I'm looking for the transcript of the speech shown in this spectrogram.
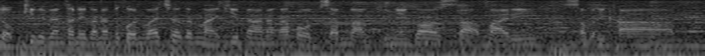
จบคลิปไปเพียงเท่านี้ก่อนนะทุกคนไว้เจอกันใหม่คลิปหน้านะครับผมสำหรับคลิปนี้ก็สบายดีสวัสดีครับ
